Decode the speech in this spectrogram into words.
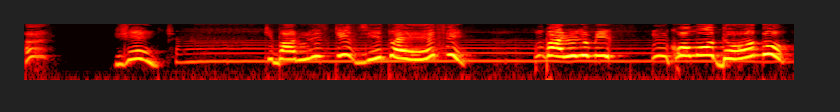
Gente, que barulho esquisito é esse? Um barulho me incomodando?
